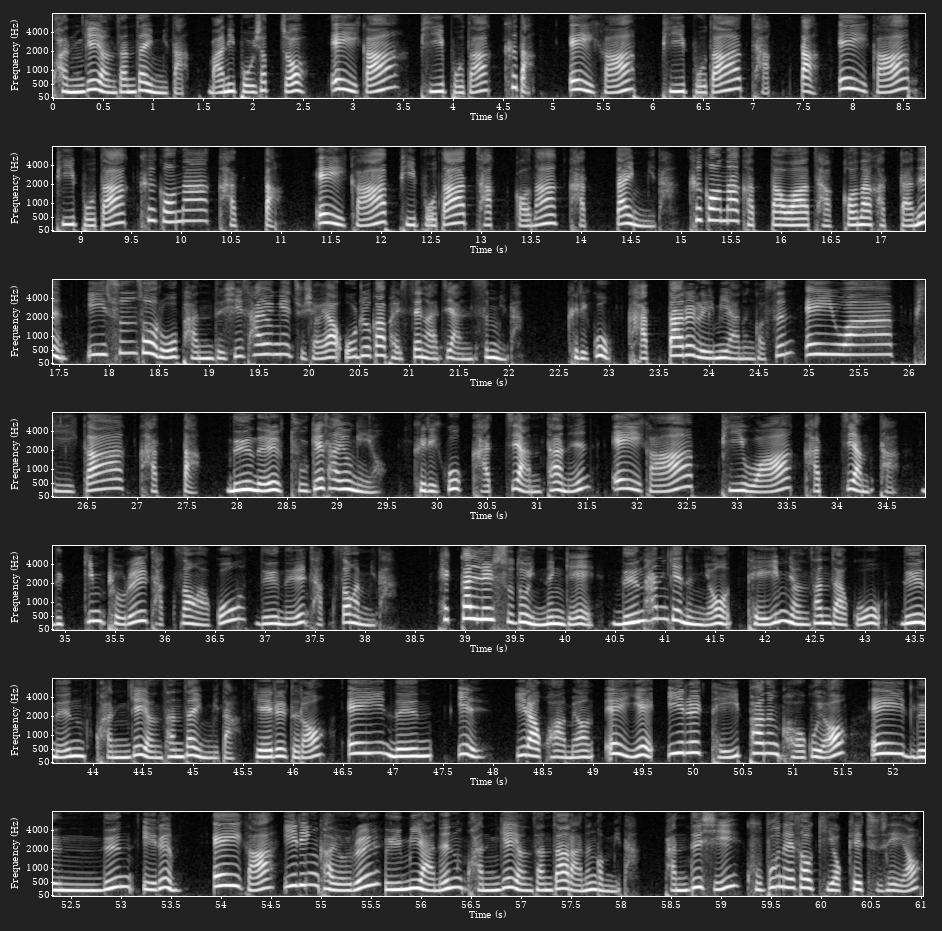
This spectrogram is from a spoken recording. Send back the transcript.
관계 연산자입니다. 많이 보셨죠? A가 B보다 크다. A가 B보다 작다. A가 B보다 크거나 같다. A가 B보다 작거나 같다입니다. 크거나 같다와 작거나 같다는 이 순서로 반드시 사용해 주셔야 오류가 발생하지 않습니다. 그리고 같다를 의미하는 것은 A와 B가 같다. 는을 두 개 사용해요. 그리고 같지 않다는 A가 B와 같지 않다. 느낌표를 작성하고 는을 작성합니다. 헷갈릴 수도 있는 게 는 한 개는요. 대입 연산자고 는은 관계 연산자입니다. 예를 들어 A는 1 이라고 하면 A에 1을 대입하는 거고요. A는 는 1은 A가 1인 가요를 의미하는 관계 연산자라는 겁니다. 반드시 구분해서 기억해 주세요.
